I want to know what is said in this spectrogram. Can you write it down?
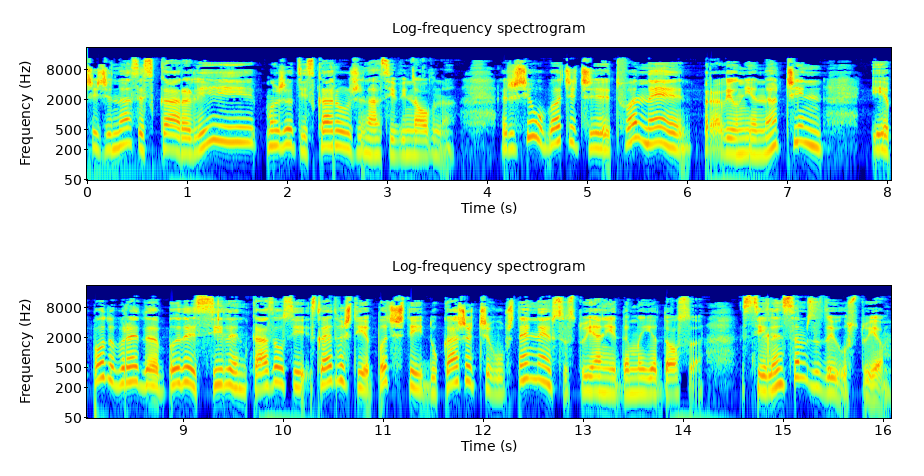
Мъж и жена се скарали и мъжът изкарал жена си виновна. Решил обаче, че това не е правилният начин и е по-добре да бъде силен, казал си, следващия път ще й докажа, че въобще не е в състояние да ме ядоса. Силен съм, за да й устоя.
